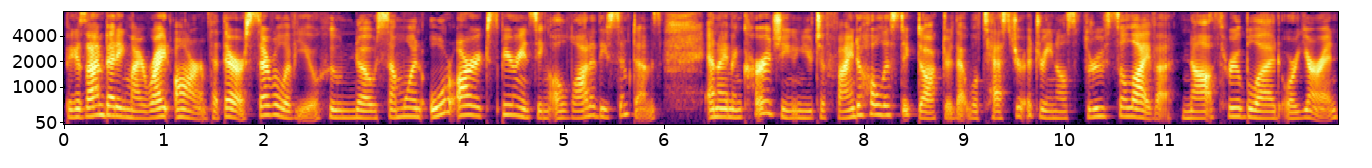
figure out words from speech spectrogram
because I'm betting my right arm that there are several of you who know someone or are experiencing a lot of these symptoms. And I'm encouraging you to find a holistic doctor that will test your adrenals through saliva, not through blood or urine.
